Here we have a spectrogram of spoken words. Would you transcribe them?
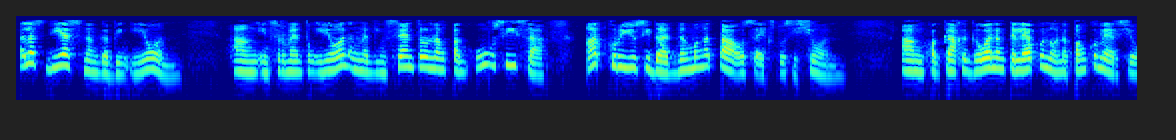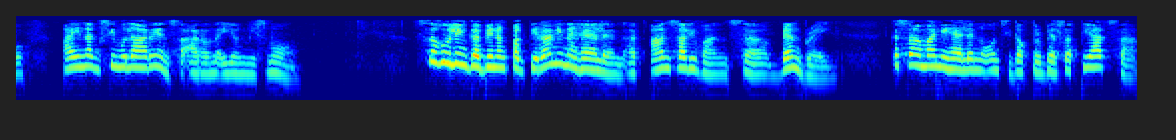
alas 10 ng gabing iyon. Ang instrumentong iyon ang naging sentro ng pag-uusisa at kuryosidad ng mga tao sa eksposisyon. Ang pagkakagawa ng telepono na pangkomersyo ay nagsimula rin sa araw na iyon mismo. Sa huling gabi ng pagtira ni Helen at Anne Sullivan sa Benbraig, kasama ni Helen noon si Dr. Bell sa piazza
